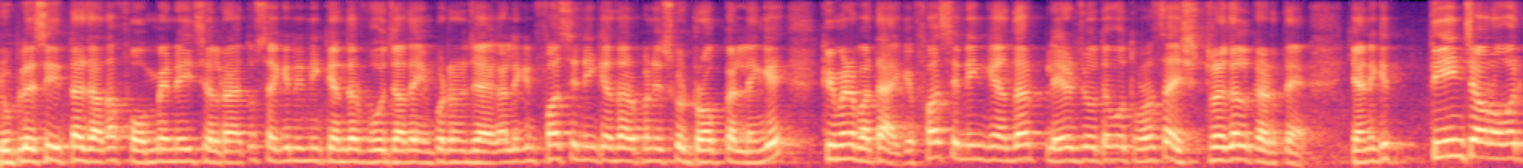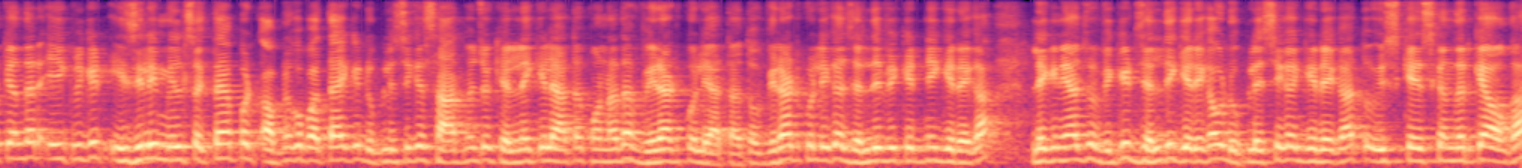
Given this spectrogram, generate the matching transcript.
डुप्लेसी इतना ज़्यादा फॉर्म में नहीं चल रहा है तो सेकंड इनिंग के अंदर वो ज़्यादा इंपॉर्टेंट हो जाएगा, लेकिन फ़र्स्ट इनिंग के अंदर अपन इसको ड्रॉप कर लेंगे, क्योंकि मैंने बताया कि फ़र्स्ट इनिंग के अंदर प्लेयर जो होते हैं, वो थोड़ा सा स्ट्रगल करते हैं। यानी कि तीन चार ओवर के अंदर एक विकेट ईजिली मिल सकता है बट अपने को पता है कि डुप्लीसी के साथ में जो खेलने के लिए आता कौन आता विराट कोहली आता तो विराट कोहली का जल्दी विकेट नहीं गिरेगा, लेकिन यहाँ जो विकेट जल्दी गिरेगा, वो डुप्लेसी का गिरेगा तो इस केस के अंदर क्या होगा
